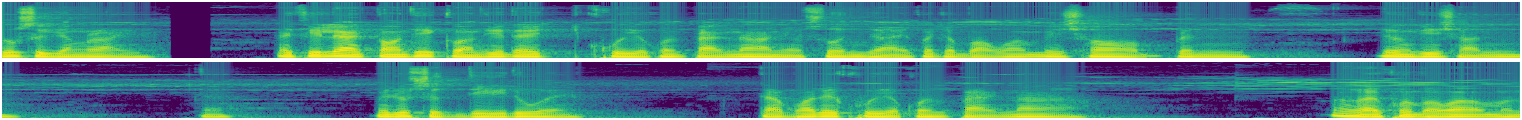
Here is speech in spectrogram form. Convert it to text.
รู้สึกอย่างไรไอ้ที่แรกตอนที่ก่อนที่ได้คุยกับคนแปลกหน้าเนี่ยส่วนใหญ่ก็จะบอกว่าไม่ชอบเป็นเรื่องที่ฉัน ไม่รู้สึกดีด้วย แต่พอได้คุยกับคนแปลกหน้า หลายคนบอกว่ามัน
